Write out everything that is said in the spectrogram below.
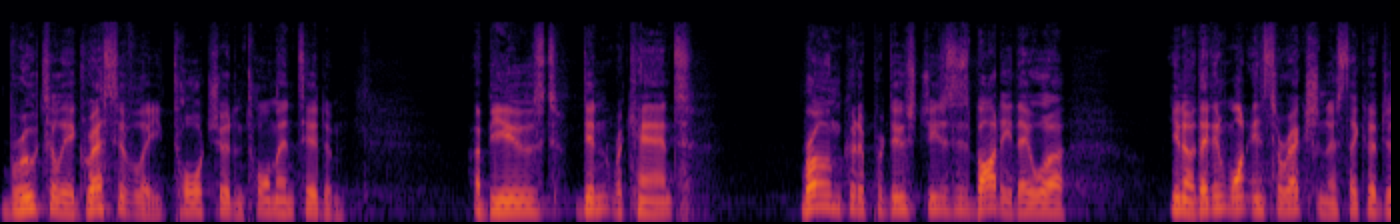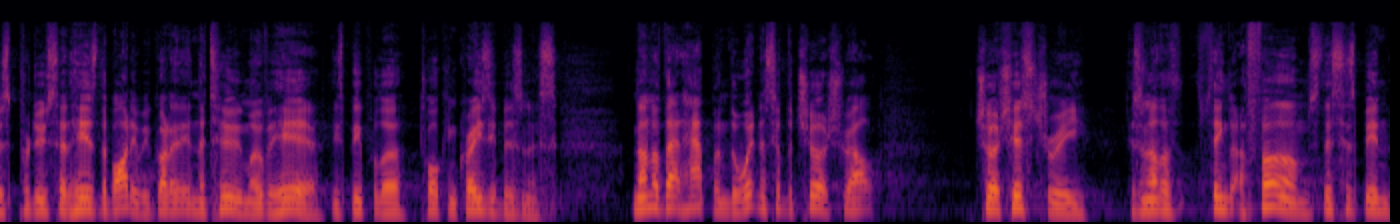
brutally, aggressively tortured and tormented and abused, didn't recant. Rome could have produced Jesus' body. They were you know, they didn't want insurrectionists. They could have just produced, that here's the body. We've got it in the tomb over here. These people are talking crazy business. None of that happened. The witness of the church throughout church history is another thing that affirms this has been,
